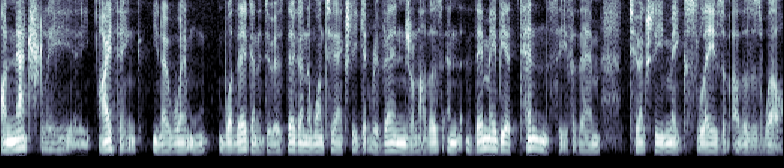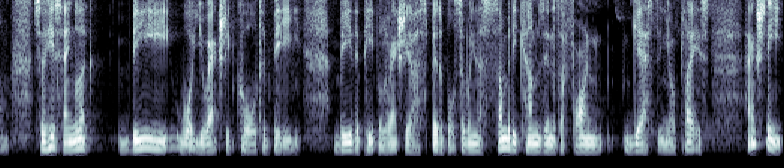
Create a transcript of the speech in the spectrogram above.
are naturally, I think, you know, when what they're going to do is they're going to want to actually get revenge on others, and there may be a tendency for them to actually make slaves of others as well. So he's saying, look, be what you actually call to be. Be the people who actually are hospitable. So when somebody comes in as a foreign guest in your place, actually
